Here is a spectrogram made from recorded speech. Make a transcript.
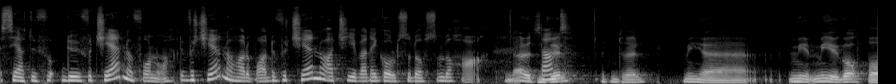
se at du, for, du fortjener få noe. Du fortjener å ha det bra. Du fortjener å achieve de goalsa som du har. Ja, uten Sant? tvil. Uten tvil. Mye, mye, mye går på,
